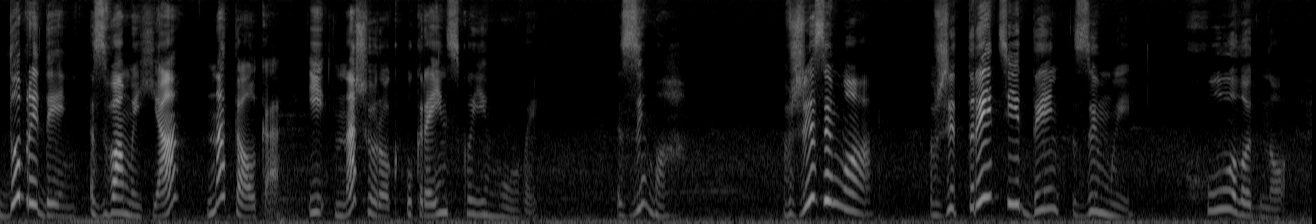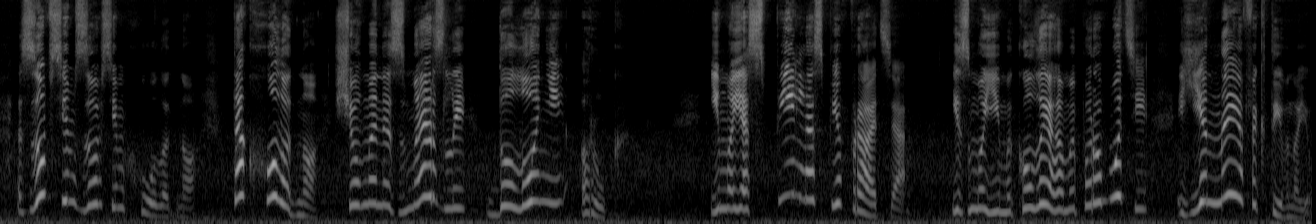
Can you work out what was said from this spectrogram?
Добрий день! З вами я, Наталка, і наш урок української мови. Зима. Вже зима. Вже третій день зими. Холодно. Зовсім зовсім холодно. Так холодно, що в мене змерзли долоні рук. І моя спільна співпраця із моїми колегами по роботі є неефективною.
